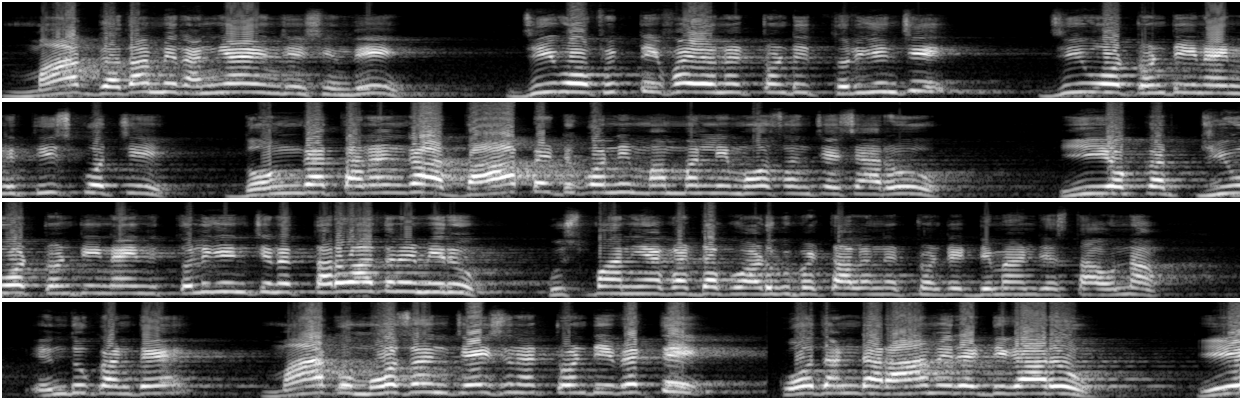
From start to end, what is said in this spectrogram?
మాకు కదా మీరు అన్యాయం చేసింది. జీవో ఫిఫ్టీ ఫైవ్ అనేటువంటి తొలగించి జీవో ట్వంటీ నైన్ని తీసుకొచ్చి దొంగతనంగా దాపెట్టుకొని మమ్మల్ని మోసం చేశారు. ఈ యొక్క జియో ట్వంటీ నైన్ తొలగించిన తర్వాతనే మీరు ఉస్మానియా గడ్డకు అడుగు పెట్టాలనేటువంటి డిమాండ్ చేస్తూ ఉన్నాం. ఎందుకంటే మాకు మోసం చేసినటువంటి వ్యక్తి కోదండ రామిరెడ్డి గారు ఏ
